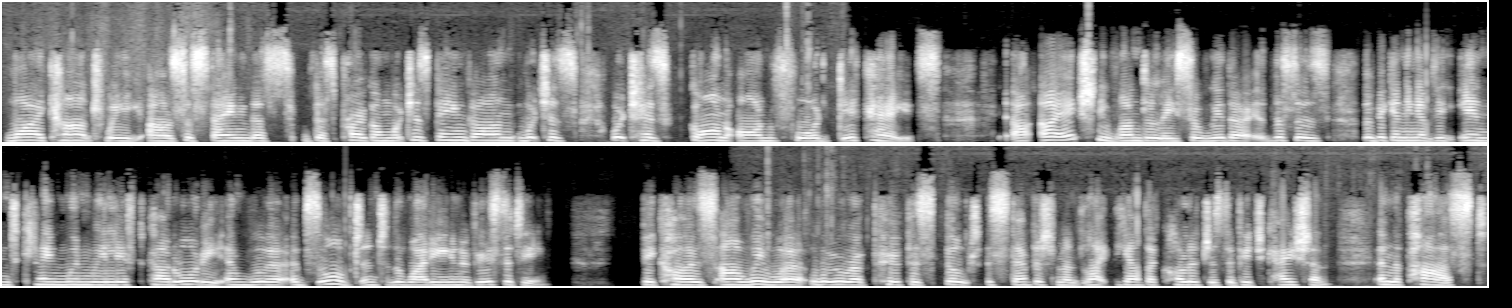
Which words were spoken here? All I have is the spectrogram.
Why can't we uh, sustain this this program, which has been gone, which is which has gone on for decades? I actually wonder, Lisa, whether this is the beginning of the end came when we left Karori and were absorbed into the wider university. Because uh, we were we were a purpose-built establishment like the other colleges of education in the past,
